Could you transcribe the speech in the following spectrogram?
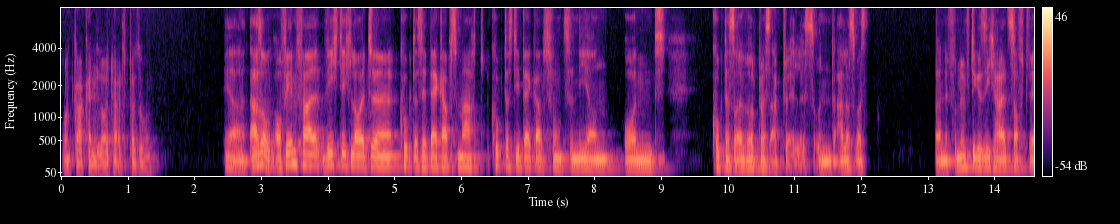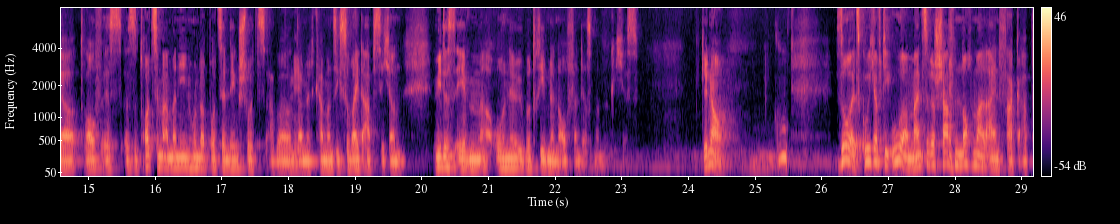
und gar keine Leute als Person. Ja, also auf jeden Fall wichtig, Leute, guckt, dass ihr Backups macht, guckt, dass die Backups funktionieren und guckt, dass euer WordPress aktuell ist und alles, was eine vernünftige Sicherheitssoftware drauf ist. Also trotzdem haben wir nie einen hundertprozentigen Schutz, aber nee. damit kann man sich so weit absichern, wie das eben ohne übertriebenen Aufwand erstmal möglich ist. Genau. Gut. So, jetzt gucke ich auf die Uhr. Meinst du, wir schaffen nochmal ein Fuck-up?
